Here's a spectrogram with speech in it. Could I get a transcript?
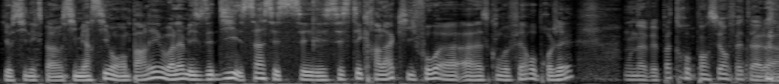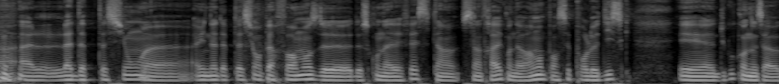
il y a aussi une expérience immersive, on va en parler, voilà, mais vous vous êtes dit, ça c'est cet écran-là qu'il faut à ce qu'on veut faire au projet On n'avait pas trop pensé en fait à la- à l'adaptation, euh, à une adaptation en performance de, ce qu'on avait fait. Un, c'est un travail qu'on a vraiment pensé pour le disque. Et euh, du coup, quand nous a,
